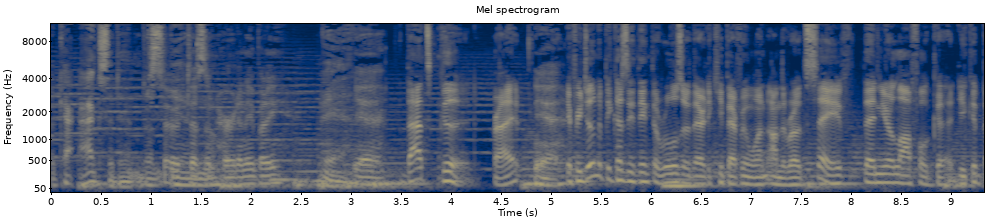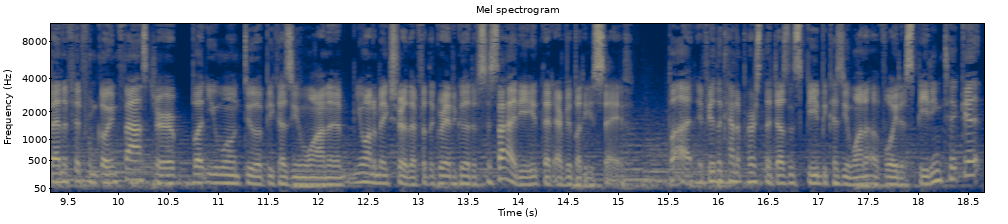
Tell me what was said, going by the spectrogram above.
a ca- accident. So it doesn't no. hurt anybody. Yeah. Yeah. That's good, right? Yeah. If you're doing it because you think the rules are there to keep everyone on the road safe, then you're lawful good. You could benefit from going faster, but you won't do it because you want to you want to make sure that for the greater good of society that everybody's safe. But if you're the kind of person that doesn't speed because you want to avoid a speeding ticket,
